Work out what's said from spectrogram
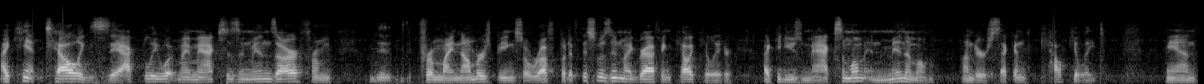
I can't tell exactly what my maxes and mins are from, the, from my numbers being so rough. But if this was in my graphing calculator, I could use maximum and minimum under second calculate and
